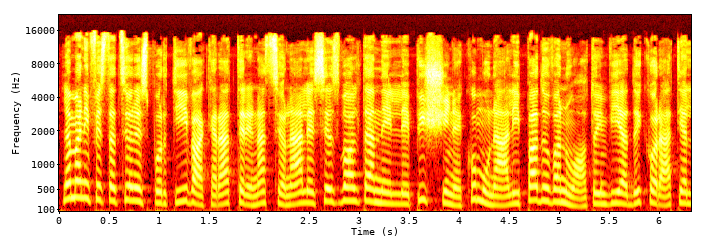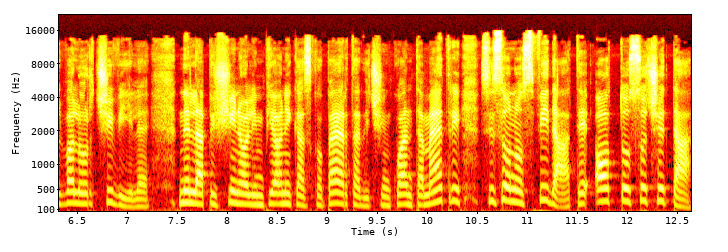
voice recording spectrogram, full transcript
La manifestazione sportiva a carattere nazionale si è svolta nelle piscine comunali Padova Nuoto in via Decorati al Valor Civile. Nella piscina olimpionica scoperta di 50 metri si sono sfidate otto società.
